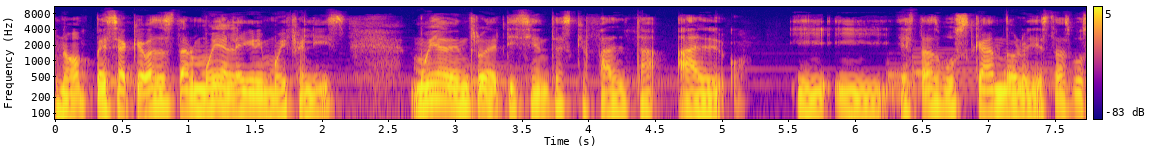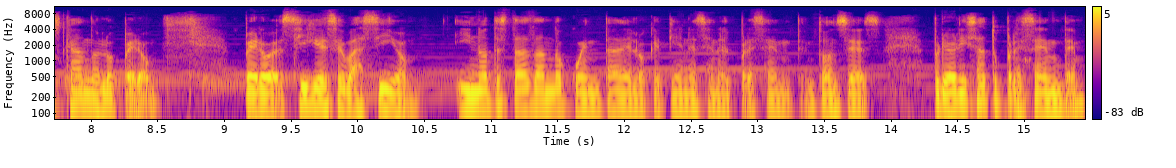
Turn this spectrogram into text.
¿no? Pese a que vas a estar muy alegre y muy feliz, muy adentro de ti sientes que falta algo y, estás buscándolo y estás buscándolo, pero, pero sigue ese vacío y no te estás dando cuenta de lo que tienes en el presente. Entonces, prioriza tu presente.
